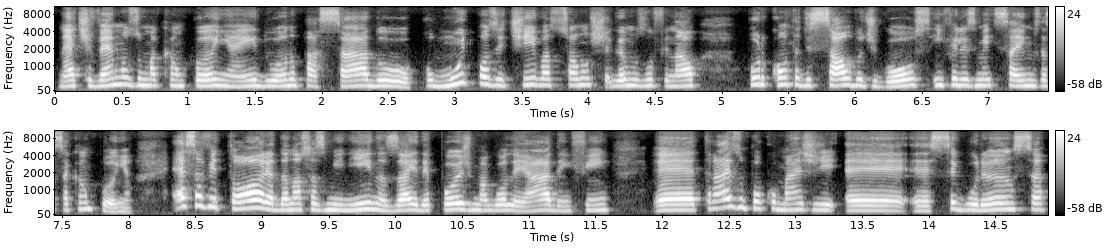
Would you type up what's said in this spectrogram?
né? Tivemos uma campanha aí do ano passado muito positiva, só não chegamos no final por conta de saldo de gols, infelizmente saímos dessa campanha. Essa vitória das nossas meninas aí, depois de uma goleada, enfim, é, traz um pouco mais de é, é, segurança,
